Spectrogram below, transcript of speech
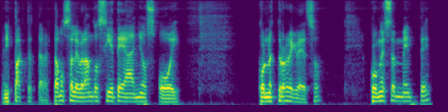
en Impacto Estelar. Estamos celebrando siete años hoy con nuestro regreso. Con eso en mente,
